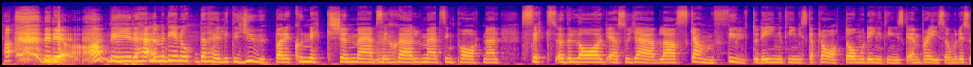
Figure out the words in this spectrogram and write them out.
det, är det, det är det här, men det är nog den här lite djupare connection med sig själv, med sin partner. Sex överlag är så jävla skamfyllt och det är ingenting vi ska prata om och det är ingenting vi ska embrace om och det är så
